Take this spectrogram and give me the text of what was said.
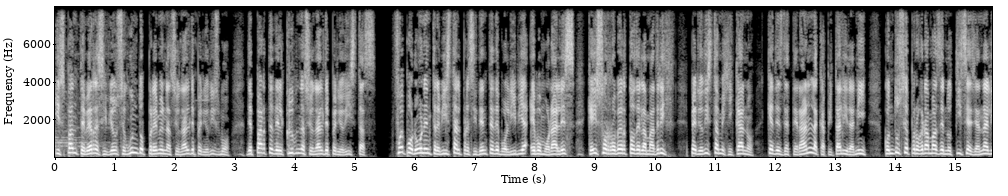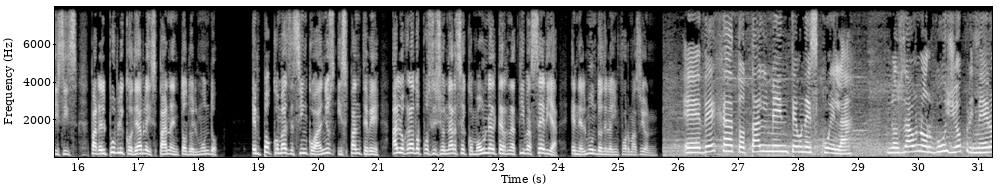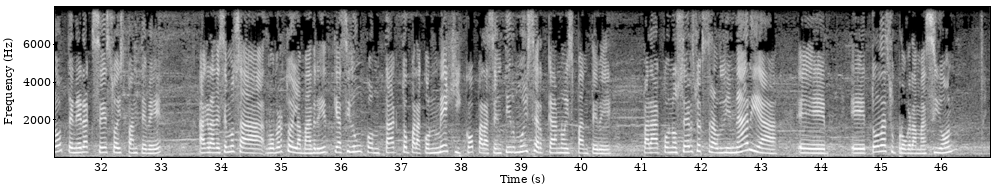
Hispan TV recibió un segundo Premio Nacional de Periodismo de parte del Club Nacional de Periodistas. Fue por una entrevista al presidente de Bolivia, Evo Morales, que hizo Roberto de la Madrid, periodista mexicano, que desde Teherán, la capital iraní, conduce programas de noticias y análisis para el público de habla hispana en todo el mundo. En poco más de cinco años, Hispan TV ha logrado posicionarse como una alternativa seria en el mundo de la información. Eh, deja totalmente una escuela. Nos da un orgullo, primero, tener acceso a Hispan TV. Agradecemos a Roberto de la Madrid, que ha sido un contacto para con México, para sentir muy cercano a Hispan TV, para conocer su extraordinaria, eh, eh, toda su programación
